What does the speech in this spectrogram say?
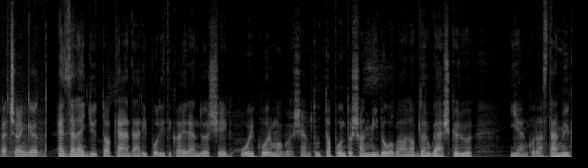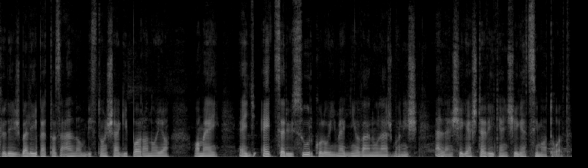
lecsengett. Ezzel együtt a kádári politikai rendőrség olykor maga sem tudta pontosan mi dolga a labdarúgás körül. Ilyenkor aztán működésbe lépett az állambiztonsági paranoia, amely egy egyszerű szurkolói megnyilvánulásban is ellenséges tevékenységet szimatolt.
